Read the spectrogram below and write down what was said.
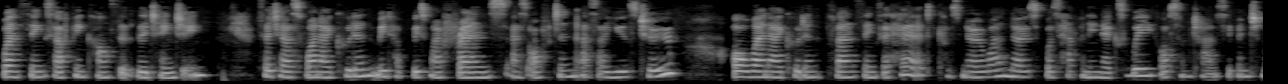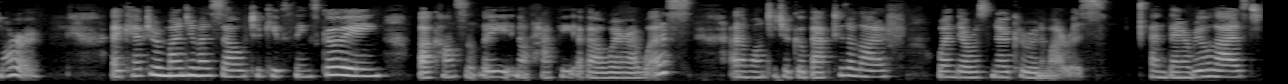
when things have been constantly changing, such as when I couldn't meet up with my friends as often as I used to, or when I couldn't plan things ahead because no one knows what's happening next week or sometimes even tomorrow. I kept reminding myself to keep things going, but constantly not happy about where I was, and I wanted to go back to the life when there was no coronavirus and then I realized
